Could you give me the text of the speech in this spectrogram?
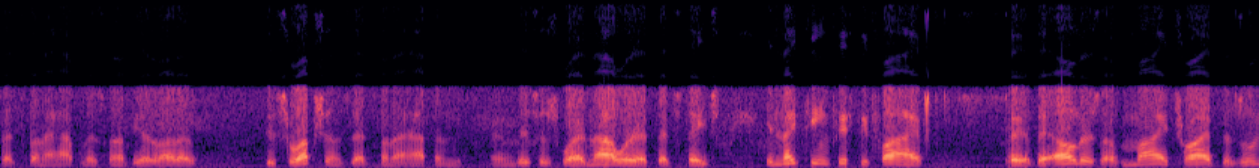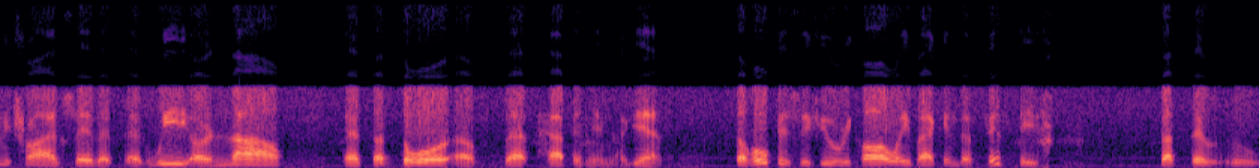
that's going to happen. There's going to be a lot of disruptions that's going to happen. And this is where now we're at that stage. In 1955, the, the elders of my tribe, the Zuni tribe, say that, that we are now at the door of that happening again. The hope is, if you recall, way back in the 50s, got they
